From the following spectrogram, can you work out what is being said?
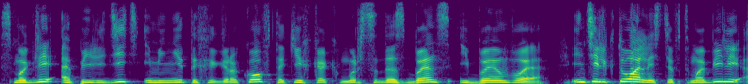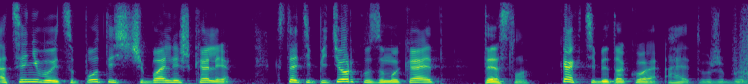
смогли опередить именитых игроков, таких как Mercedes-Benz и BMW. Интеллектуальность автомобилей оценивается по тысячебальной шкале. Кстати, пятерку замыкает Tesla. Как тебе такое? А, это уже было.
